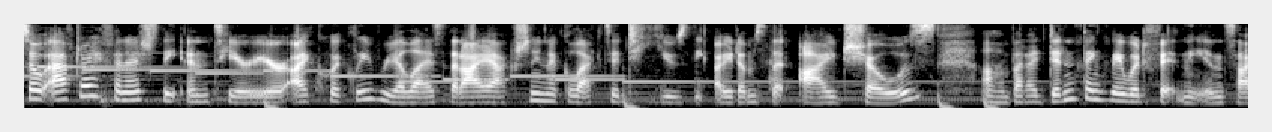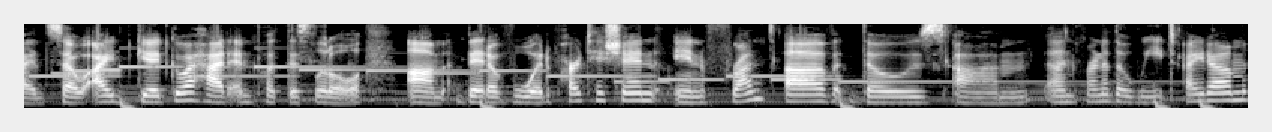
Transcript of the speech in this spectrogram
So after I finished the interior, I quickly realized that I actually neglected to use the items that I chose, um, but I didn't think they would fit in the inside. So I did go ahead and put this little um, bit of wood partition in front of those, um, in front of the wheat item,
